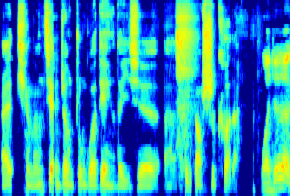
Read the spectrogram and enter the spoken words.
还挺能见证中国电影的一些呃重要时刻的。我觉得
